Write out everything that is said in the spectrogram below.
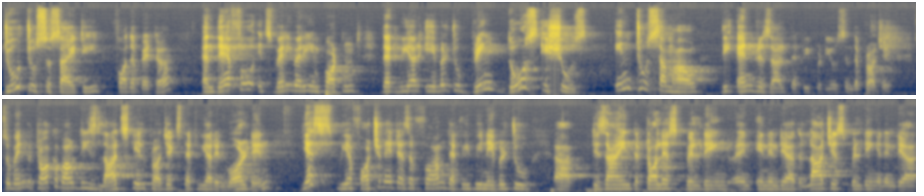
do to society for the better. And therefore, it's very, very important that we are able to bring those issues into somehow the end result that we produce in the project. So, when you talk about these large scale projects that we are involved in, yes, we are fortunate as a firm that we've been able to uh, design the tallest building in, in India, the largest building in India,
